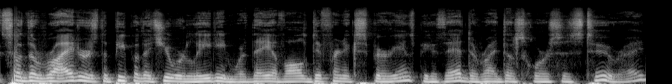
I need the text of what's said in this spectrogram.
So the riders, the people that you were leading, were they of all different experience because they had to ride those horses too, right?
